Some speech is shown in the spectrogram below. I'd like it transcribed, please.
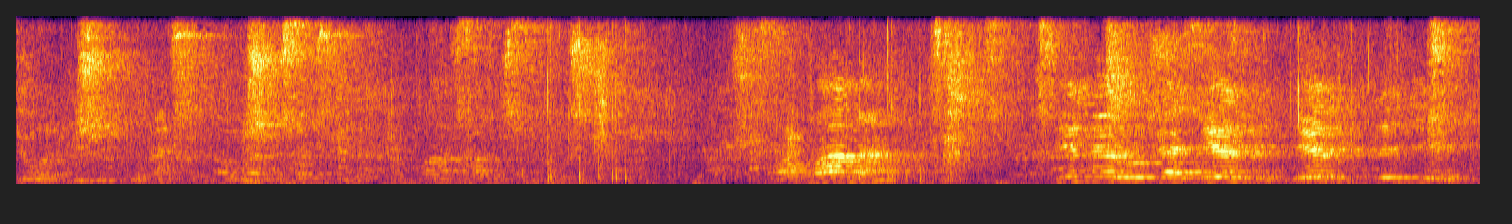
Чего ты не понимаешь? Обман, обман, обман. Обмана. Сильная рука держит, держит здесь.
